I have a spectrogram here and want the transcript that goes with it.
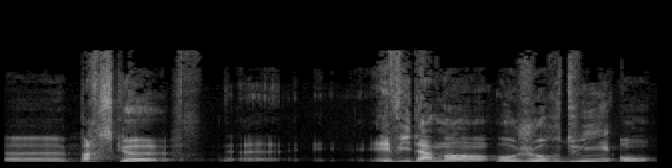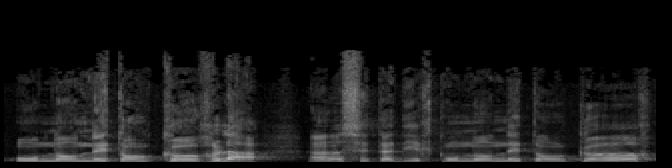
euh, parce que, évidemment, aujourd'hui, on, en est encore là. Hein. C'est-à-dire qu'on en est encore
